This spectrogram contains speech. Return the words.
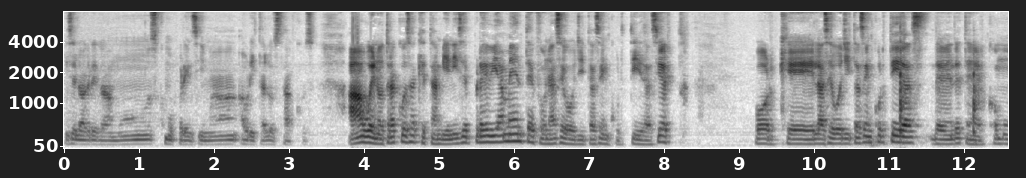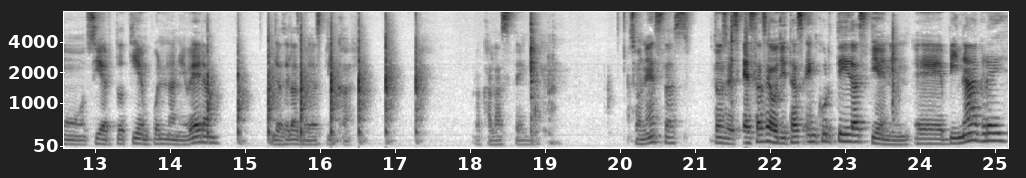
y se lo agregamos como por encima ahorita los tacos. Ah, bueno, otra cosa que también hice previamente fue unas cebollitas encurtidas, ¿cierto? Porque las cebollitas encurtidas deben de tener como cierto tiempo en la nevera. Ya se las voy a explicar. acá las tengo. Son estas. Entonces, estas cebollitas encurtidas tienen eh, vinagre,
